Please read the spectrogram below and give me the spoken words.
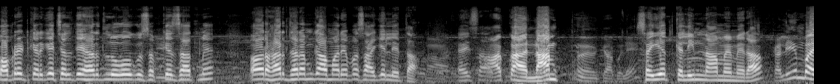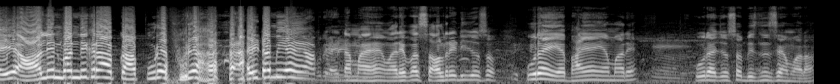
कॉपरेट करके चलते हर लोगों को सबके साथ में और हर धर्म का हमारे पास आगे लेता। ऐसा। आपका नाम क्या बोले? सैयद कलीम नाम है मेरा। कलीम भाई ऑल इन वन दिख रहा है आपका। पूरे पूरे आइटम ही है आपका। आइटम है हमारे पास ऑलरेडी जो सो पूरा ही है भाई है हमारे। पूरा जो सो बिज़नेस है हमारा।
